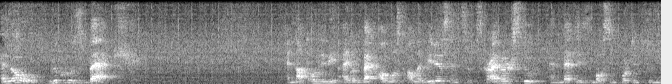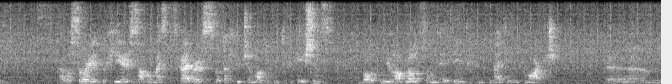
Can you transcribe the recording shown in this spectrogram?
Hello, look who's back! And not only me, I got back almost all my videos and subscribers too, and that is most important to me. I was sorry to hear some of my subscribers got a huge amount of notifications about new uploads on 18th and 19th March. Um,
